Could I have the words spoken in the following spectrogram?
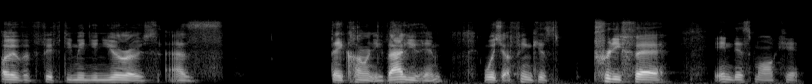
over 50 million euros as they currently value him, which I think is pretty fair in this market,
